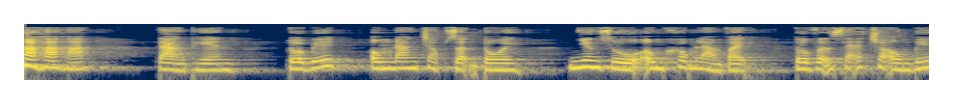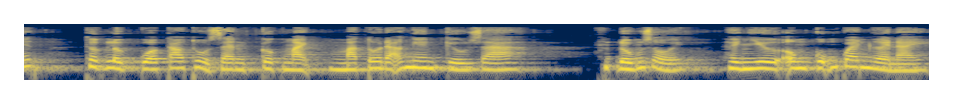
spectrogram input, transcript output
Ha ha ha, Tàng Thiên, tôi biết ông đang chọc giận tôi, nhưng dù ông không làm vậy, tôi vẫn sẽ cho ông biết thực lực của cao thủ gen cực mạnh mà tôi đã nghiên cứu ra. Đúng rồi, hình như ông cũng quen người này.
